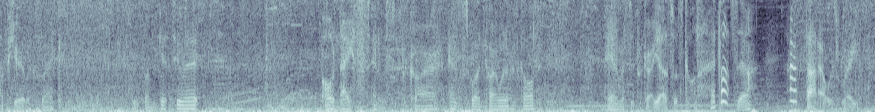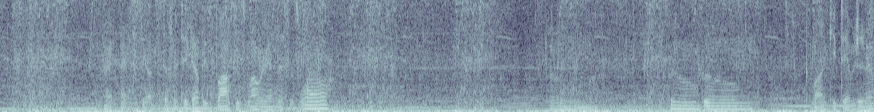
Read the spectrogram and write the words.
up here it looks like. Please let me get to it. Oh, nice! Anima supercar, anima squad car, whatever it's called. Anima Supercar, yeah, that's what it's called. I thought so. I thought I was right. Alright, nice. Yeah, let's definitely take out these bosses while we're in this as well. Boom. Boom, boom. Come on, keep damaging him.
